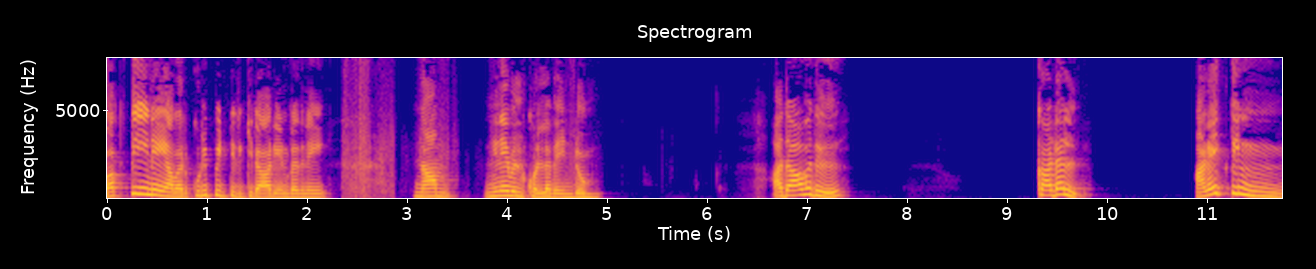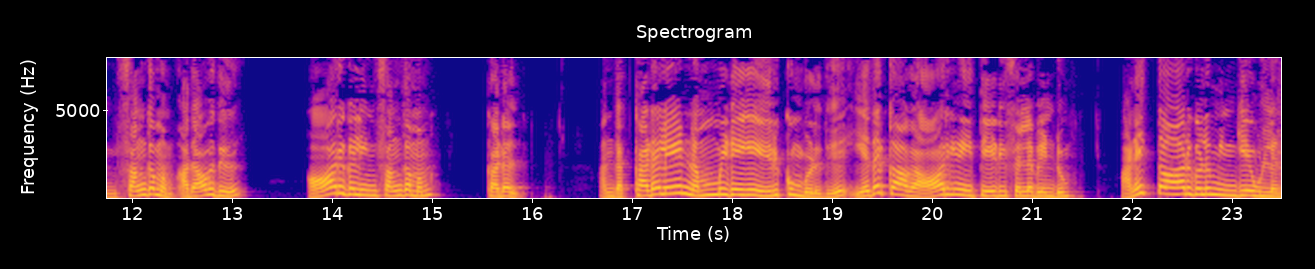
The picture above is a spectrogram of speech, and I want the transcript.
பக்தியினை அவர் குறிப்பிட்டிருக்கிறார் என்பதனை நாம் நினைவில் கொள்ள வேண்டும். அதாவது கடல் அனைத்தின் சங்கமம் அதாவது ஆறுகளின் சங்கமம் கடல். அந்த கடலே நம்மிடையே இருக்கும் பொழுது எதற்காக ஆறினை தேடி செல்ல வேண்டும்? அனைத்து ஆறுகளும் இங்கே உள்ளன.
